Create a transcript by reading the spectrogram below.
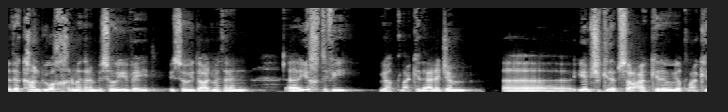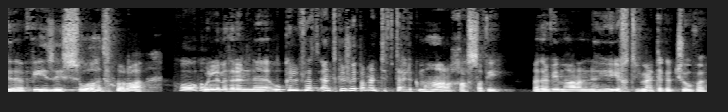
إذا كان بيوخر مثلا بيسوي evade بيسوي dodge مثلا يختفي ويطلع كذا على جنب يمشي كذا بسرعة كذا ويطلع كذا فيه زي السواد وراه. ولا مثلا وكل فت... أنت كل شوي طبعا تفتح لك مهارة خاصة فيه. مثلا في مهارة إنه يختفي ما تقدر تشوفه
